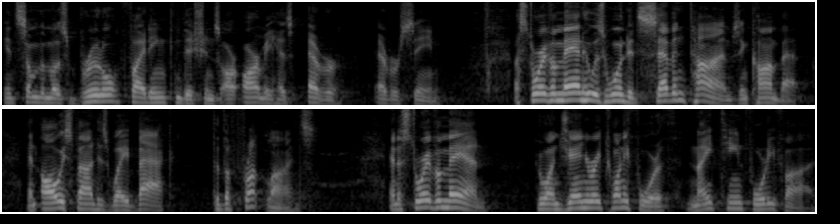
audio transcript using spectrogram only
in some of the most brutal fighting conditions our Army has ever, ever seen. A story of a man who was wounded seven times in combat and always found his way back to the front lines. And a story of a man who, on January 24th, 1945,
